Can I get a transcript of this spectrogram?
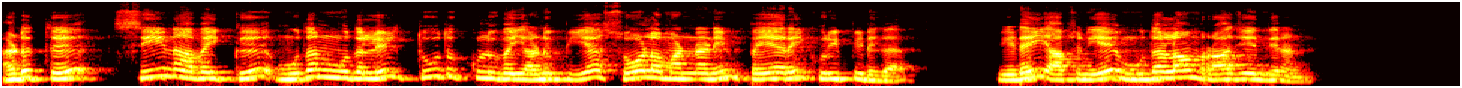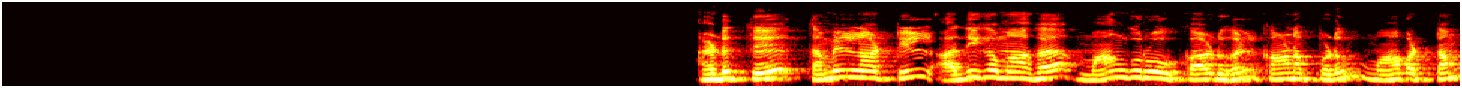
அடுத்து சீன அவைக்கு முதன் முதலில் தூதுக்குழுவை அனுப்பிய சோழ மன்னனின் பெயரை குறிப்பிடுக. விடை ஆப்ஷன் ஏ முதலாம் ராஜேந்திரன். அடுத்து தமிழ்நாட்டில் அதிகமாக மாங்குரோவ் காடுகள் காணப்படும் மாவட்டம்.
